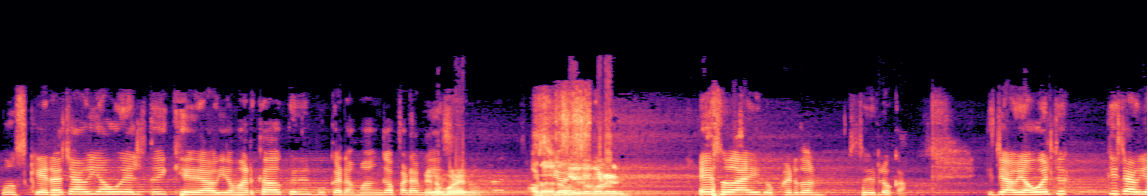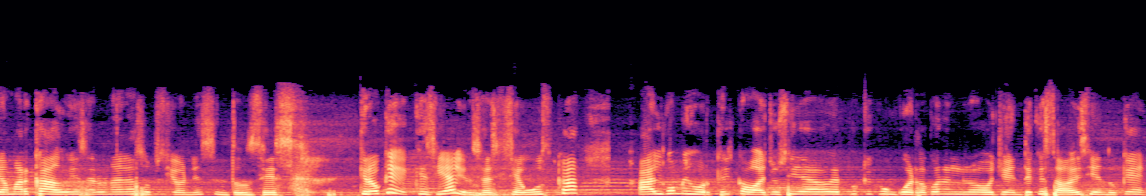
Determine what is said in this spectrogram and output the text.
Mosquera ya había vuelto y que había marcado con el Bucaramanga para mí. Moreno. Moreno. Moreno. Eso, Dairo, perdón, estoy loca. Ya había vuelto que ya había marcado y esa era una de las opciones. Entonces, creo que, que sí hay. O sea, si se busca algo mejor que el caballo, sí debe haber, porque concuerdo con el oyente que estaba diciendo que,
